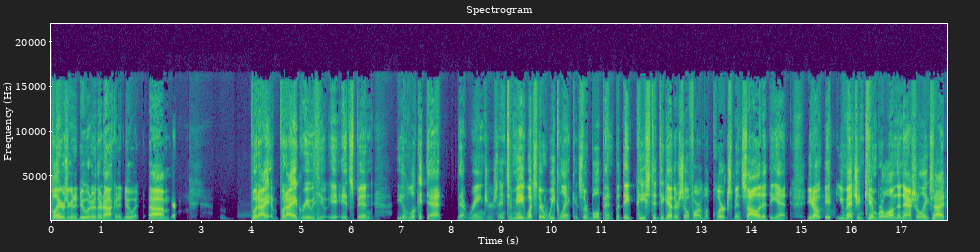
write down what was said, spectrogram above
players are going to do it or they're not going to do it. Um, yeah. But I but I agree with you. It, it's been you look at that that Rangers. And to me, what's their weak link? It's their bullpen, but they pieced it together so far. Leclerc's been solid at the end. You know, it, you mentioned Kimbrel on the National League side.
